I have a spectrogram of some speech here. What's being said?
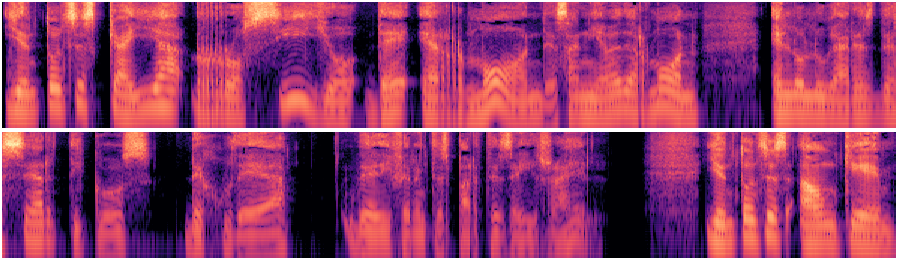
y entonces caía rocillo de Hermón, de esa nieve de Hermón, en los lugares desérticos de Judea, de diferentes partes de Israel. Y entonces, aunque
